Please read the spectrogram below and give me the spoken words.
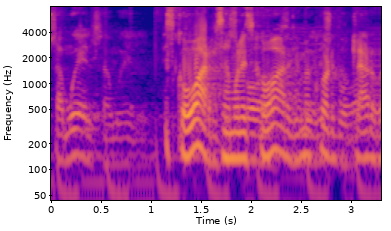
Samuel, Samuel. Escobar, Samuel Escobar, Escobar, yo me Samuel acuerdo, Escobar. claro.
